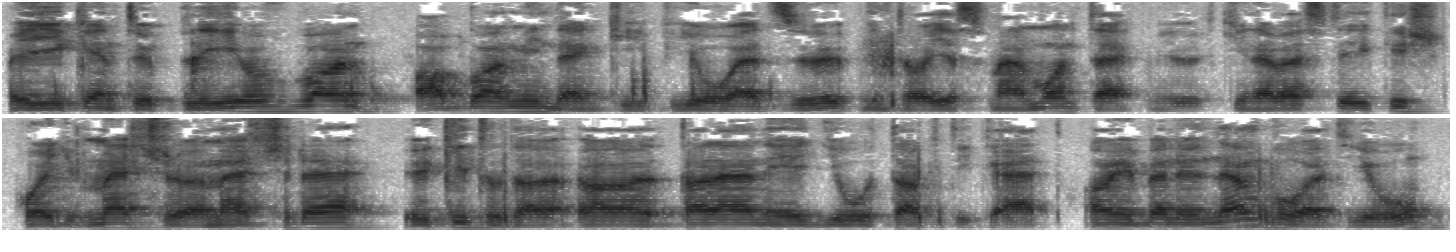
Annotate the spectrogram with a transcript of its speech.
hogy egyébként ő playoffban abban mindenképp jó edző, mint ahogy ezt már mondták, mielőtt kinevezték is, hogy meccsről meccsre ő ki tud a, a, találni egy jó taktikát. Amiben ő nem volt jó,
